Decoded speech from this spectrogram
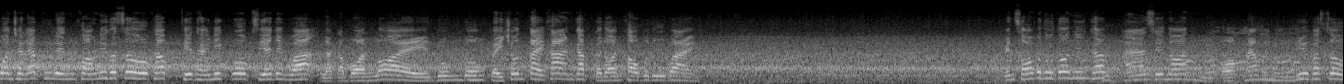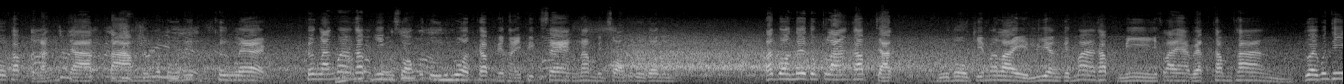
บอลชนะผู้เล่นของนิโคลโซครับเทียไทนิโกบเสียจังหวะแล้วก็บอลลอยดงดงไปชนใต้ข้านครับกระดอนเข้าประตูไป เป็น 2 ประตูต่อหนึ่งครับอาร์เซนอลออกนำนิวคาสเซิลครับหลังจากตามหนึ่งประตูในครึ่งแรกครึ่งหลังมากครับยิง 2 ประตูรวดครับเป็นไหพลิกแซงนำเป็น 2 ประตูต่อหนึ่งตัดบอลได้ตรงกลางครับจากบูโนกิมาไลเลี้ยงขึ้นมาครับมีคลายฮาเวตทำทาง ด้วยพื้นที่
